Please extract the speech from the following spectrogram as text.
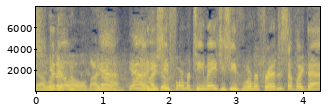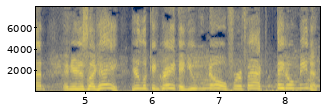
yeah, we're you know? getting old. I know. Yeah, yeah. I- you I see feel- former teammates, you see former friends and stuff like that, and you're just like, hey, you're looking great, and you know for a fact they don't mean it.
